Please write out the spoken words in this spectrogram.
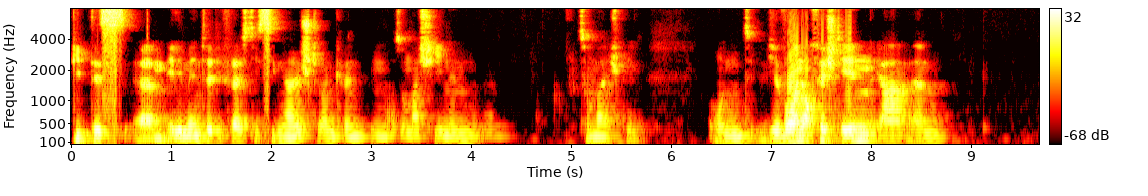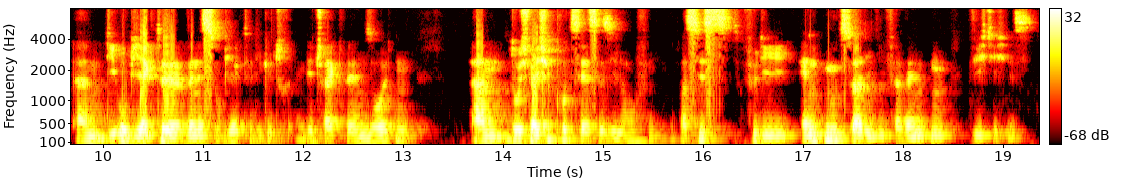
Gibt es ähm, Elemente, die vielleicht die Signale stören könnten, also Maschinen äh, zum Beispiel? Und wir wollen auch verstehen, ja, ähm, ähm, die Objekte, wenn es Objekte, die getrackt werden sollten, ähm, durch welche Prozesse sie laufen. Was ist für die Endnutzer, die die verwenden, wichtig ist.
